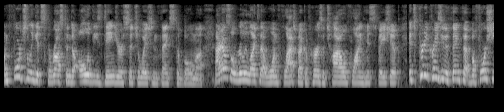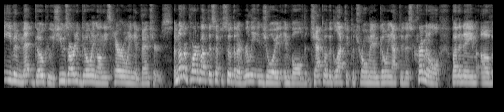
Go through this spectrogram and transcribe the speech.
unfortunately gets thrust into all of these dangerous situations thanks to Bulma. I also really liked that one flashback of her as a child flying his spaceship. It's pretty crazy to think that before she even met Goku, she was already going on these harrowing adventures. Another part about this episode that I really enjoyed involved involved Jaco the Galactic Patrolman going after this criminal by the name of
